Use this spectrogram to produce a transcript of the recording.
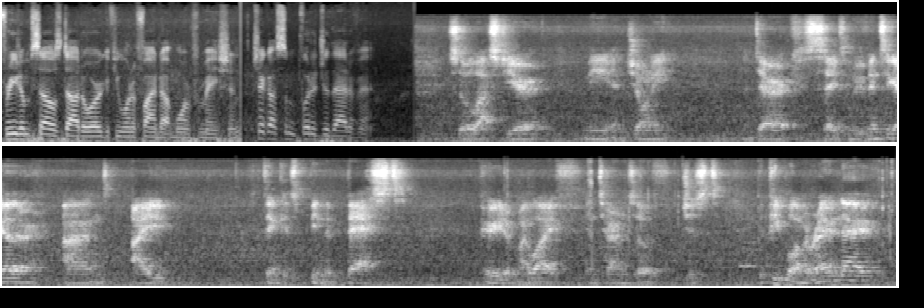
freedomcells.org if you want to find out more information. Check out some footage of that event. So last year, me and Johnny and Derrick decided to move in together, and I think it's been the best period of my life in terms of just the people I'm around now,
